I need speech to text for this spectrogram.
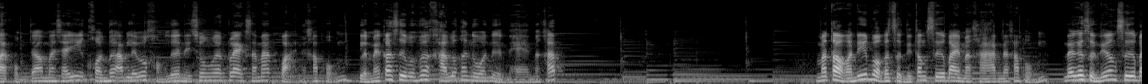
ลักๆผมจะเอามาใช้ยิงคนเพื่ออัพเลเวลของเลือดในช่วงแรกๆซะมากกว่านะครับผม หรือแม้ก็ซื้อมาเพื่อคราฟลูกธนูอื่นแทนนะครับ มาต่อกันที่หมวกกระสุนที่ต้องซื้อใบมาคราฟนะครับผมโดยกระสุนที่ต้องซื้อใบ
